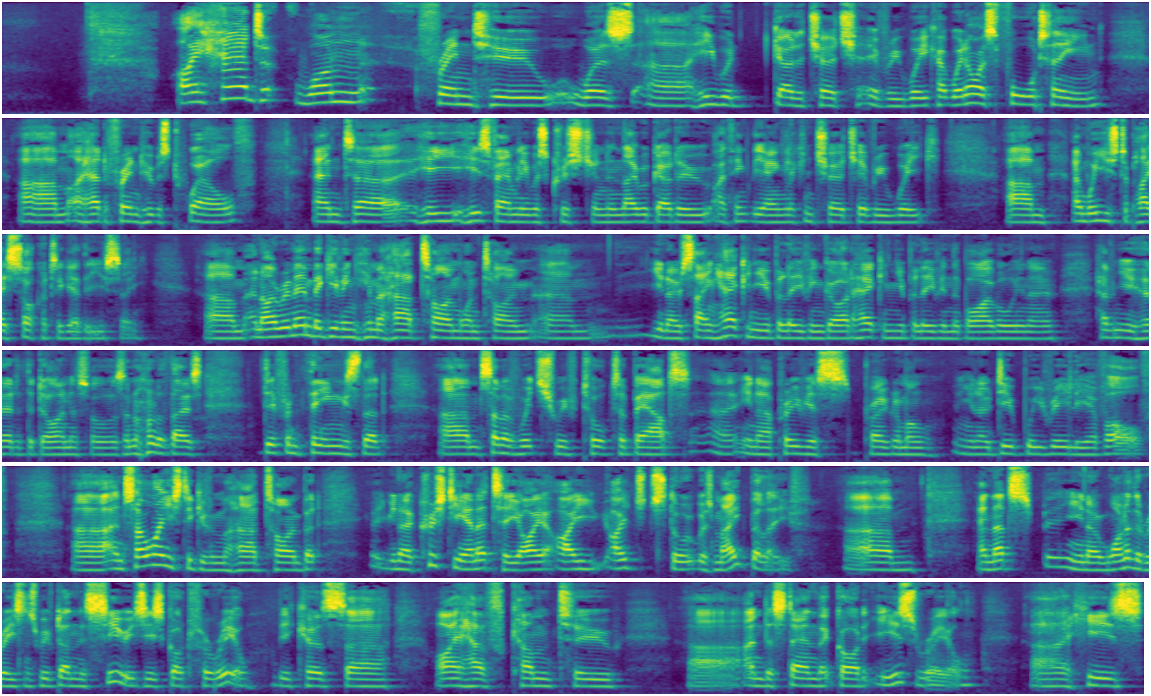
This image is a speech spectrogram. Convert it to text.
I had one friend who was uh, he would go to church every week. When I was fourteen, um, I had a friend who was twelve, and uh, he his family was Christian, and they would go to I think the Anglican church every week, um, and we used to play soccer together. You see, um, and I remember giving him a hard time one time, um, you know, saying, How can you believe in God? How can you believe in the Bible? You know, haven't you heard of the dinosaurs and all of those different things that um, some of which we've talked about uh, in our previous program on, you know, did we really evolve? Uh, and so I used to give him a hard time. But, you know, Christianity, I, I, I just thought it was make believe. Um, and that's you know one of the reasons we've done this series is God for real because uh, I have come to uh, understand that God is real. Uh, his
